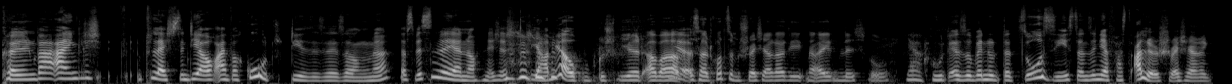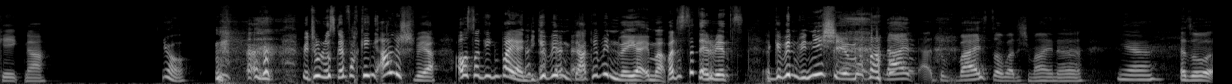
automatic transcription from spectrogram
Köln war eigentlich, vielleicht sind die auch einfach gut diese Saison, ne? Das wissen wir ja noch nicht. die haben ja auch gut gespielt, aber Ja. ist halt trotzdem schwächerer Gegner eigentlich. So. Ja, gut, also wenn du das so siehst, dann sind ja fast alle schwächere Gegner. Ja. Wir tun uns einfach gegen alle schwer. Außer gegen Bayern. Die gewinnen, da gewinnen wir ja immer. Was ist das denn jetzt? Da gewinnen wir nicht immer. Nein, du weißt doch, was ich meine. Ja. Also,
